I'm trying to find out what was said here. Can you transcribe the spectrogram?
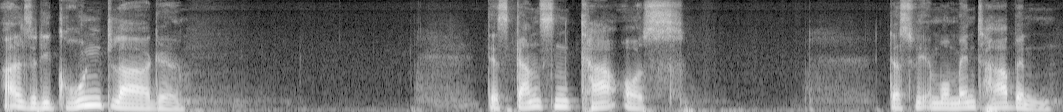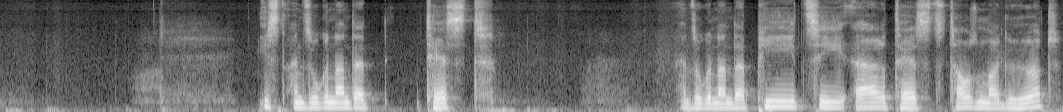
Also die Grundlage des ganzen Chaos, das wir im Moment haben, ist ein sogenannter Test, ein sogenannter PCR-Test, tausendmal gehört.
